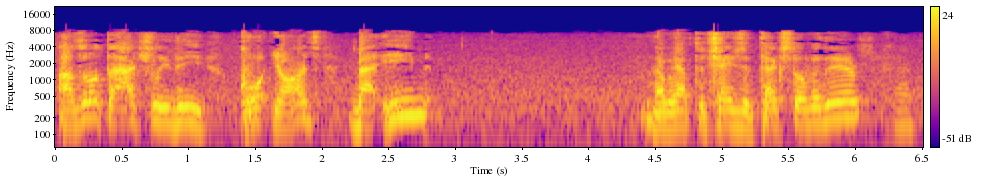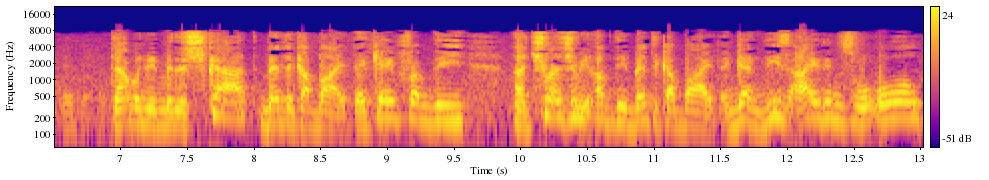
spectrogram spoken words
azarot are actually the courtyards. Ba'im, now we have to change the text over there. That would be Milishkat Bedek Abayit. They came from the uh, treasury of the Bedek Abayit. Again, these items were all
